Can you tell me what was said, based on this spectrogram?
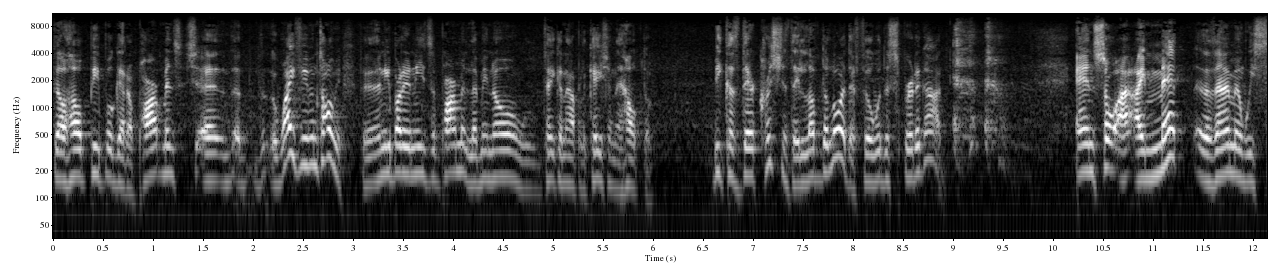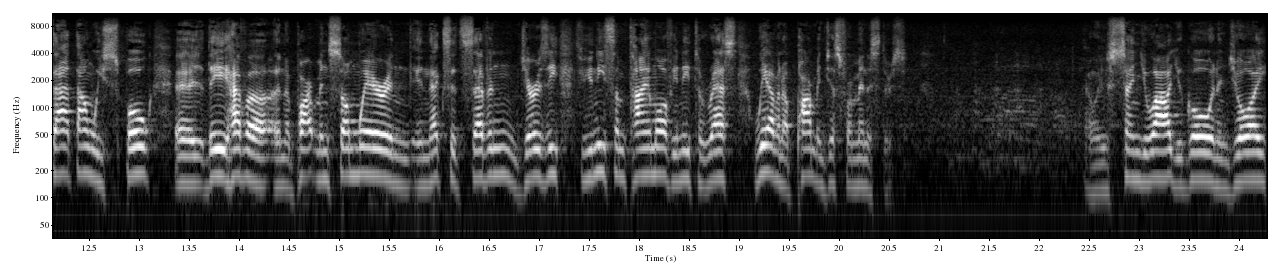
they'll help people get apartments. Uh, the, wife even told me if anybody needs an apartment, let me know. We'll take an application and help them. Because they're Christians, they love the Lord, they're filled with the Spirit of God. And so I, I, met them and we sat down, we spoke. Uh, they have a, an apartment somewhere in, in Exit 7, Jersey. So you need some time off, you need to rest. We have an apartment just for ministers. And we send you out, you go and enjoy,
